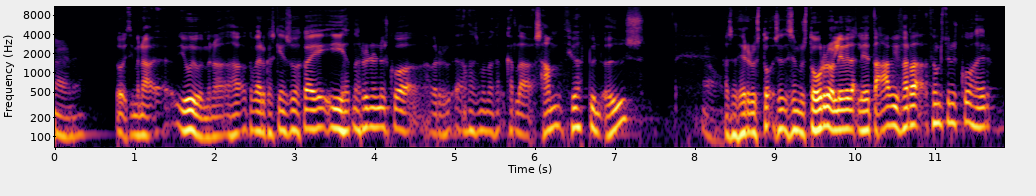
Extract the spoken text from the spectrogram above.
nei, nei. Þú veist, ég meina, jú, jú, ég meina, það verður kannski eins og eitthvað í, í hérna hruninu, sko, það verður það sem maður kalla samþjöppun auðs, Já, það sem þeir eru, sem sem eru stóri og lifið, lifið af í ferða þjónustunni, sko, þeir já,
